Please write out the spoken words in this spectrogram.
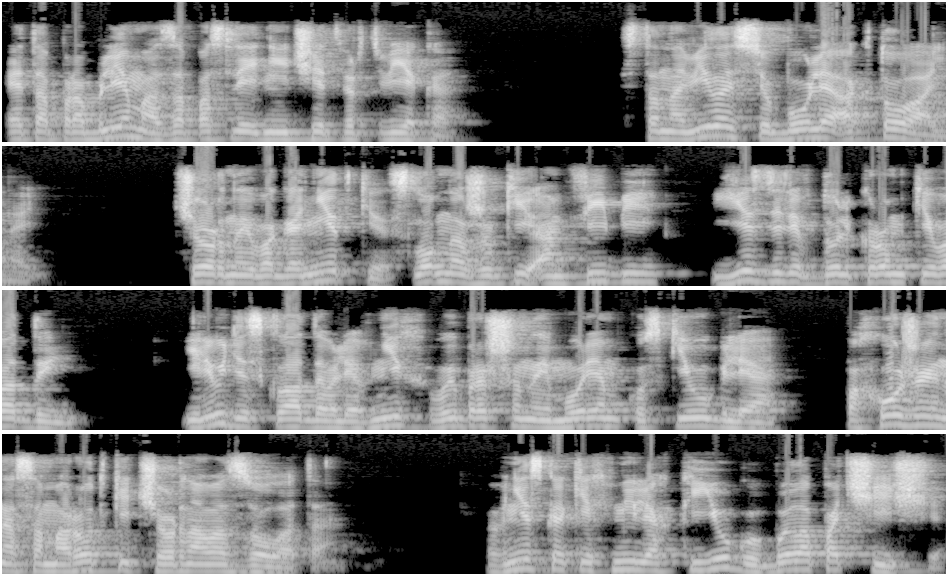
Эта проблема за последние четверть века становилась все более актуальной. Черные вагонетки, словно жуки-амфибии, ездили вдоль кромки воды, и люди складывали в них выброшенные морем куски угля, похожие на самородки черного золота. В нескольких милях к югу было почище,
